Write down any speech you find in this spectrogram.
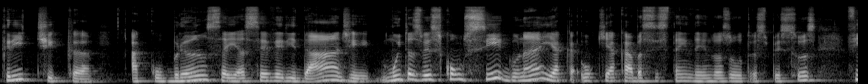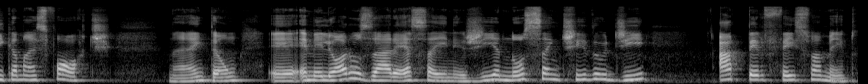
crítica, a cobrança e a severidade, muitas vezes consigo, né? E a, o que acaba se estendendo às outras pessoas fica mais forte. Né? Então, é, é melhor usar essa energia no sentido de aperfeiçoamento.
